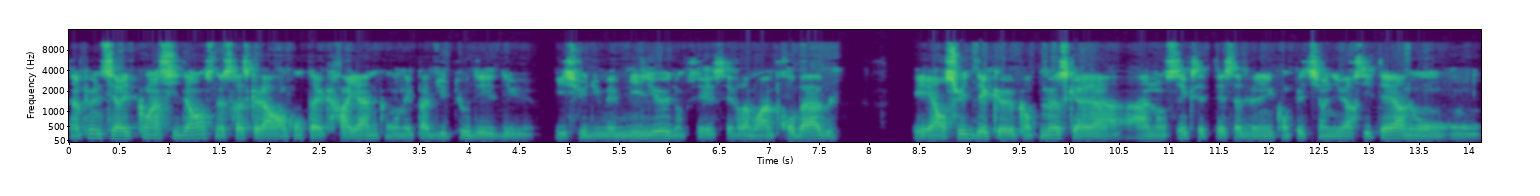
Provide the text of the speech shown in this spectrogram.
c'est un peu une série de coïncidences, ne serait-ce que la rencontre avec Ryan, qu'on n'est pas du tout des, issus du même milieu, donc c'est vraiment improbable. Et ensuite, dès que quand Musk a, annoncé que c'était ça devenait une compétition universitaire, nous on,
